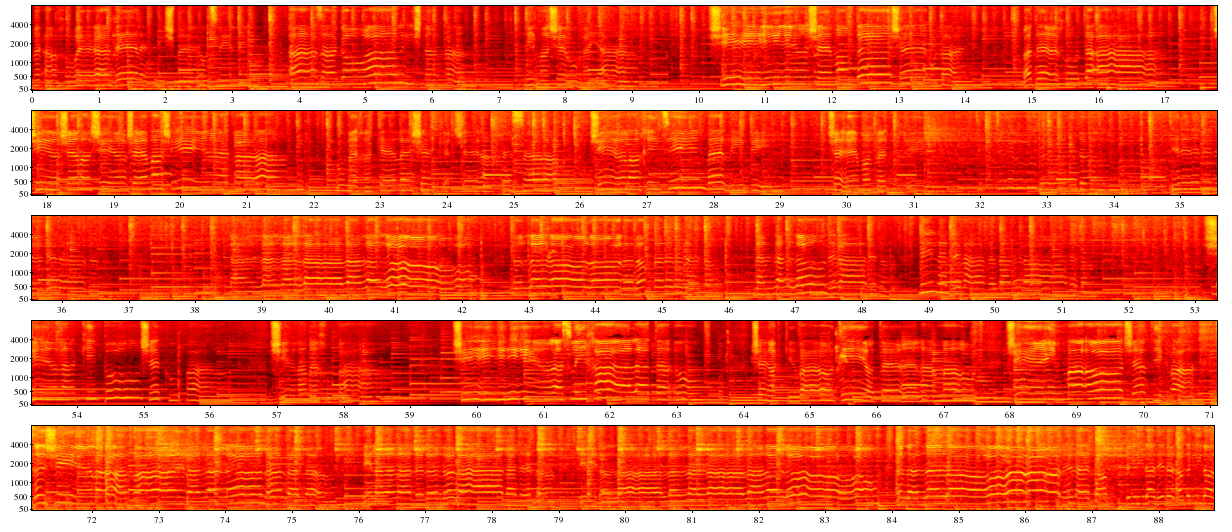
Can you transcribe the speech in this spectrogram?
מאחורי הדלת נשמעו צלילים, אז הגורל השתנה ממה שהוא היה. שיר שמודה שאולי בדרך הוא טעה, שיר שמשאיר, שמשאיר את הרע, ומחכה לשקט שערה. שיר לחיצים בליבי, שהם עוד בטוחים. שיר למחופר, שיר לסליחה לטעות, שרק קירבה אותי יותר אל המהות, שיר עם דמעות של תקווה, זה שיר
